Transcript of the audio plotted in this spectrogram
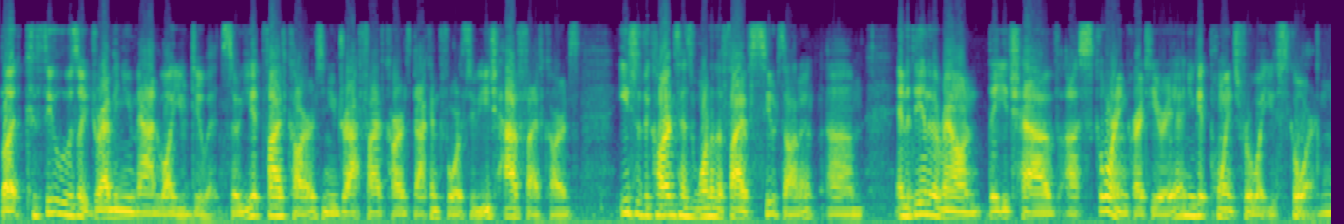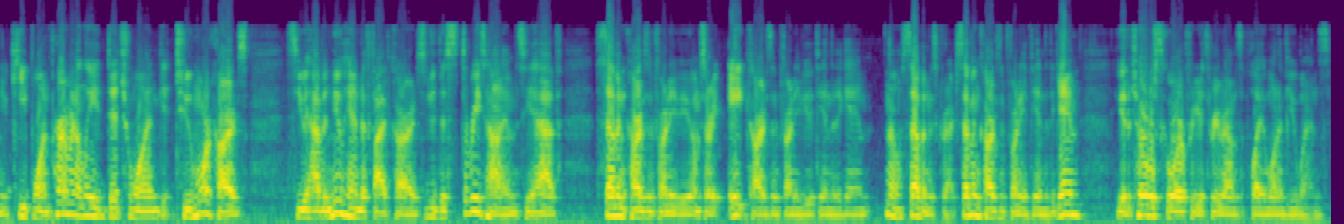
but Cthulhu is like driving you mad while you do it. So you get five cards and you draft five cards back and forth. So you each have five cards. Each of the cards has one of the five suits on it. Um, and at the end of the round, they each have scoring criteria, and you get points for what you score. And you keep one permanently, ditch one, get two more cards. So you have a new hand of five cards. You do this three times. You have seven cards in front of you. I'm sorry, eight cards in front of you at the end of the game. No, seven is correct. Seven cards in front of you at the end of the game. You get a total score for your three rounds of play. One of you wins.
